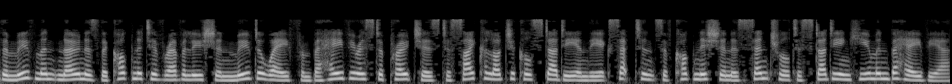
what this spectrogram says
The movement known as the cognitive revolution moved away from behaviorist approaches to psychological study and the acceptance of cognition as central to studying human behavior.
